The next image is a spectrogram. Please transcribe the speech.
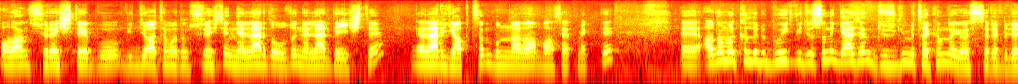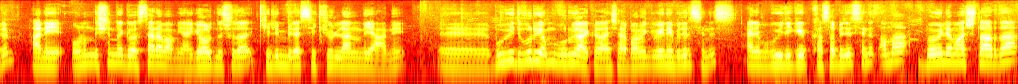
olan süreçte bu video atamadığım süreçte neler de oldu neler değişti neler yaptım bunlardan bahsetmekti. Ee, adam akıllı bir build videosunu gerçekten düzgün bir takım da gösterebilirim. Hani onun dışında gösteremem ya. Gördüğünüz şurada kilim bile sekürlendi yani. Ee, bu build vuruyor mu? Vuruyor arkadaşlar. Bana güvenebilirsiniz. Hani bu build'i girip kasabilirsiniz ama böyle maçlarda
